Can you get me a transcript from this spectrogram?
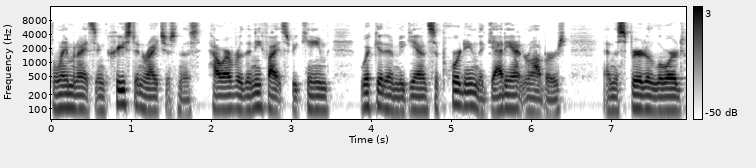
the Lamanites increased in righteousness. However, the Nephites became wicked and began supporting the Gadianton robbers, and the Spirit of the Lord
